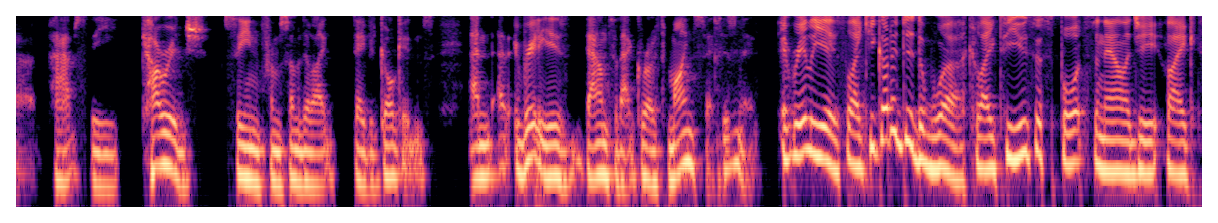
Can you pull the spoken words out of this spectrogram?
uh, perhaps the courage seen from somebody like David Goggins, and uh, it really is down to that growth mindset, isn't it? It really is. Like you got to do the work. Like to use a sports analogy, like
